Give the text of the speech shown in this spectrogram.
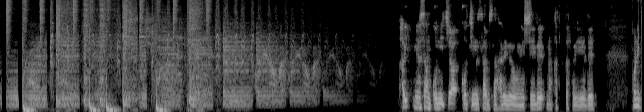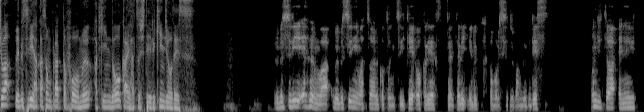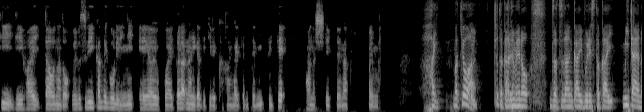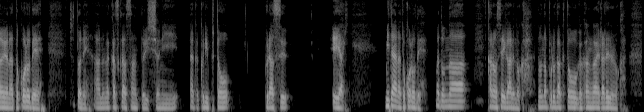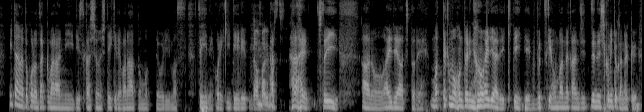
はい、皆さん、こんにちは。コーチングサービスのハレルを運営している中塚さゆです。こんにちは。Web3 ハッカソンプラットフォーム、アキンドを開発している金城です。Web3FM は Web3 にまつわることについて分かりやすく伝えたり、ゆるく深掘りする番組です。本日は NFT、DeFi、DAO など Web3 カテゴリーに AI を加えたら何ができるか考えたみたいについてお話ししていきたいなと思います。はい。まあ、今日はちょっと軽めの雑談会、ブレスト会みたいなようなところで、ちょっとね、あの中塚さんと一緒になんかクリプトプラス AI みたいなところで、まあ、どんな可能性があるのか、どんなプロダクトが考えられるのか、みたいなところをざっくばらんにディスカッションしていければなと思っております。ぜひね、これ聞いている。頑張ります。はい。ちょっといい、あの、アイデアはちょっとね、全くもう本当にノーアイデアで来ていて、ぶっつけ本番な感じ、全然仕組みとかなく、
